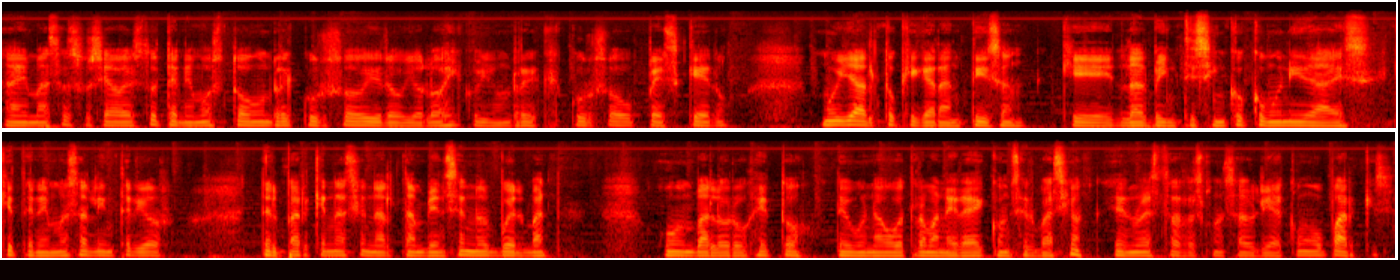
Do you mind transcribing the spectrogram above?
Además, asociado a esto tenemos todo un recurso hidrobiológico y un recurso pesquero muy alto que garantizan que las 25 comunidades que tenemos al interior del Parque Nacional también se nos vuelvan un valor objeto de una u otra manera de conservación. Es nuestra responsabilidad como parques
